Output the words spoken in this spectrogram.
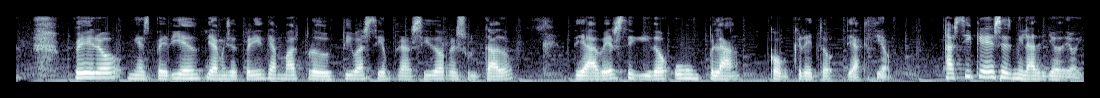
Pero mi experiencia, mis experiencias más productivas siempre han sido resultado de haber seguido un plan concreto de acción. Así que ese es mi ladrillo de hoy.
